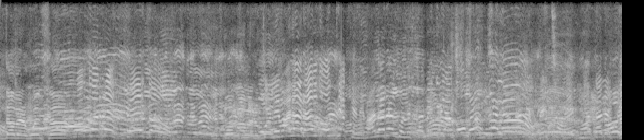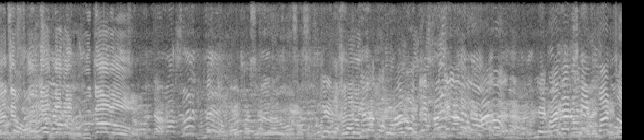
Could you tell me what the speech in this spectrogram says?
¡Poco respeto! ¿No da vergüenza? ¡Poco respeto! Que le va a dar algo, hostia, que le va a dar algo. Déjame que la ponga. El pecho, eh. Mátala en el ¡Vete pecho. fundiendo a los imputados! Que deja que la cojamos, deja que la cojamos. Le va a dar un infarto.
